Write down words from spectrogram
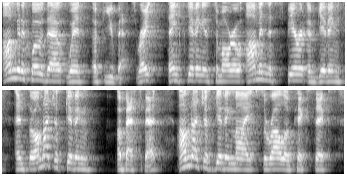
I'm going to close out with a few bets, right? Thanksgiving is tomorrow. I'm in the spirit of giving, and so I'm not just giving a best bet. I'm not just giving my Soralo pick six.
